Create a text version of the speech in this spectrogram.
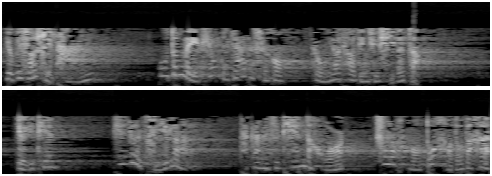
有个小水潭，乌墩每天回家的时候总要跳进去洗个澡。有一天天热极了，他干了一天的活，出了好多好多的汗，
